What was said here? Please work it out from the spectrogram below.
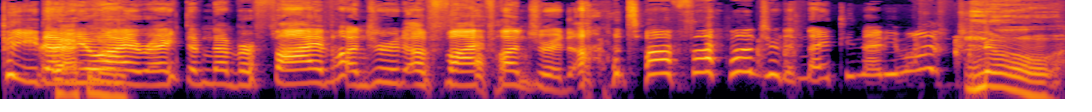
PWI ranked him number 500 of 500 on the top 500 in 1991. No.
